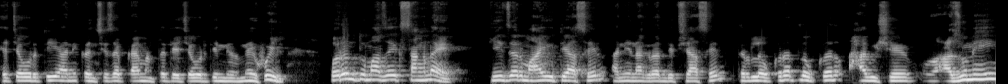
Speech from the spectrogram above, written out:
ह्याच्यावरती आणि कंचे साहेब काय म्हणतात त्याच्यावरती निर्णय होईल. परंतु माझं एक सांगणं आहे की जर महायुती असेल आणि नगराध्यक्ष असेल तर लवकरात लवकर हा विषय अजूनही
